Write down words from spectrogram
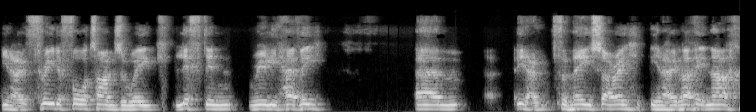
you know, three to four times a week, lifting really heavy. Um, you know, for me, sorry, you know, like not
